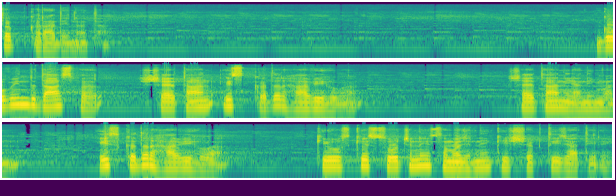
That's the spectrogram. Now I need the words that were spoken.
तप करा देना था। गोविंद दास पर शैतान इस कदर हावी हुआ शैतान यानी मन। इस कदर हावी हुआ कि उसके सोचने, समझने की शक्ति जाती रही।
